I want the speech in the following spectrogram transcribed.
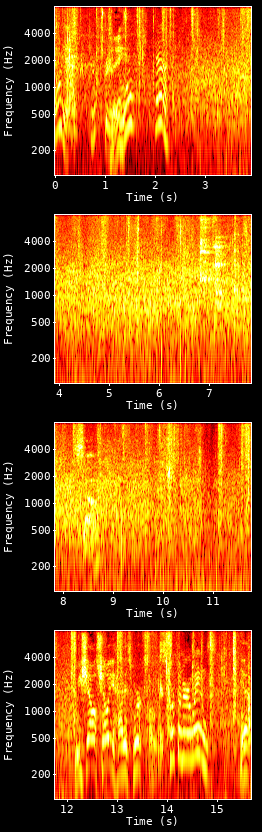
Oh, yeah. That's pretty Hey. cool. Yeah. So we shall show you how this works, folks. You're clipping her wings. Yeah.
